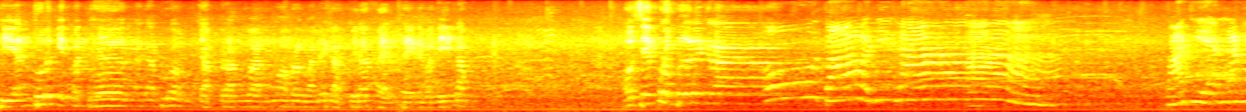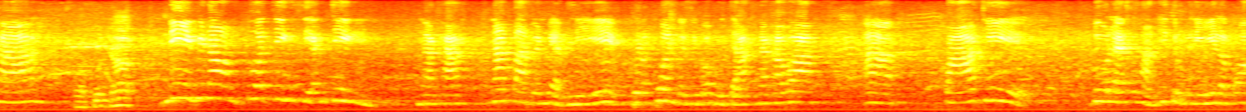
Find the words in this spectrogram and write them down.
ถียรธุรกิจบันเทิงนะครับ ร่วมจับรางวัลมอบรางวัลให้กับพี่นักแฟนเพลงในวันนี้ครับขอเสียงปรบมือเลยครับโอ้ยป้าสวัสดีค่ะป้าเทียนนะคะ ขอบคุณครับ นี่พี่น้องตัวจริงเสียงจริงนะคะ หน้าตาเป็นแบบนี้เพื่อนเพื่อนกับสิบหูจักนะคะว่าอ่าป้าที่ดูแลสถานที่ตรงนี้แล้วก็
